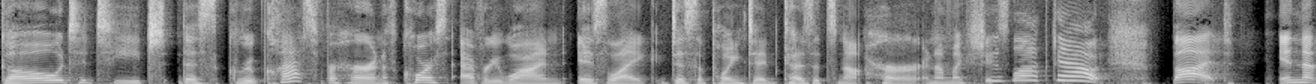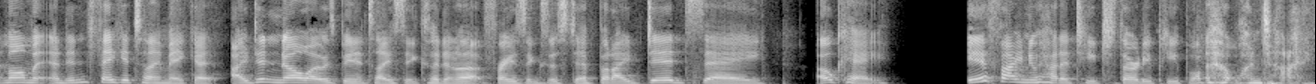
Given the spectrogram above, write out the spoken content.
go to teach this group class for her. And of course, everyone is like disappointed because it's not her. And I'm like, she's locked out. But in that moment, I didn't fake it till I make it. I didn't know I was being till because I didn't know that phrase existed. But I did say, okay, if I knew how to teach 30 people at one time,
